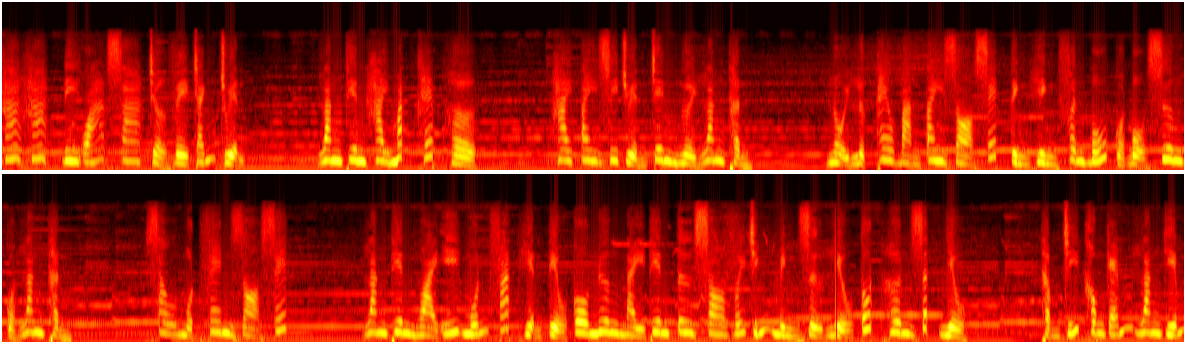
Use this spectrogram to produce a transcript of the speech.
Ha ha, đi quá xa trở về tránh chuyện. Lăng thiên hai mắt khép hờ. Hai tay di chuyển trên người lăng thần. Nội lực theo bàn tay dò xét tình hình phân bố của bộ xương của lăng thần. Sau một phen dò xét, Lăng thiên ngoài ý muốn phát hiện tiểu cô nương này thiên tư so với chính mình dự liệu tốt hơn rất nhiều. Thậm chí không kém lăng kiếm.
